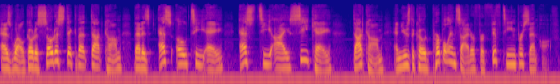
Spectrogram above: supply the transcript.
as well. Go to sotastick.com. That is S O T A S T I C K.com and use the code Purple Insider for 15% off.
